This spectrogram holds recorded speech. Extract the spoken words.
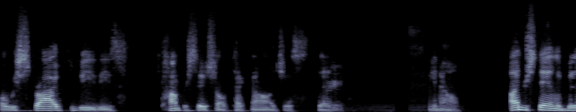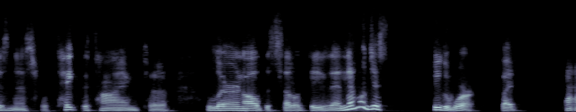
or we strive to be these conversational technologists that, you know, understand the business, will take the time to learn all the subtleties, and then we'll just do the work. But uh,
